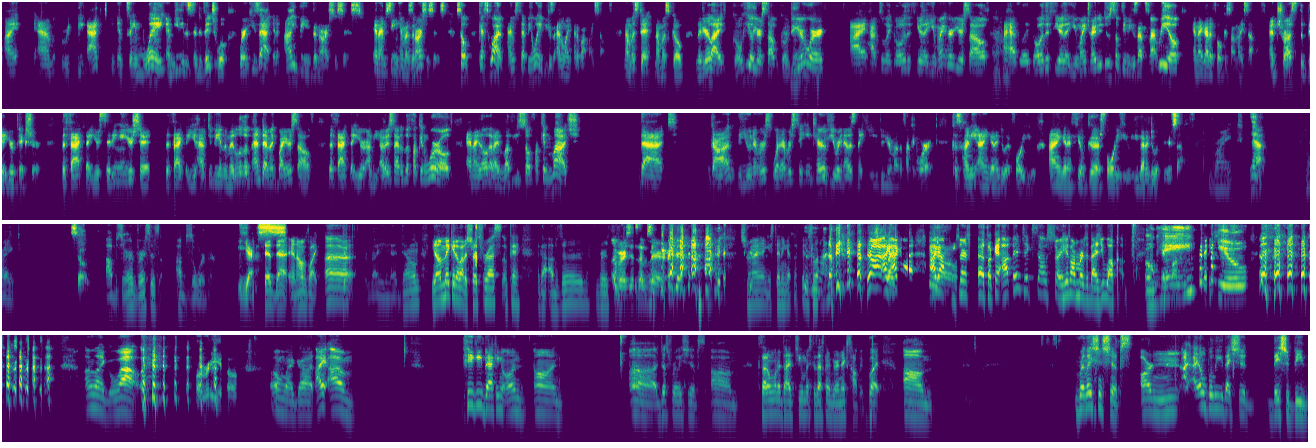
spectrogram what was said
I am reacting in the same way and meeting this individual where he's at, and I'm being the narcissist and I'm seeing him as a narcissist. So, guess what? I'm stepping away because I don't like that about myself. Namaste, namaste, go live your life, go heal yourself, go do your work. I have to let go of the fear that you might hurt yourself. Uh-huh. I have to let go of the fear that you might try to do something because that's not real. And I got to focus on myself and trust the bigger picture. The fact that you're sitting in your shit, the fact that you have to be in the middle of a pandemic by yourself, the fact that you're on the other side of the fucking world. And I know that I love you so fucking much that God, the universe, whatever's taking care of you right now is making you do your motherfucking work. Cause honey, I ain't gonna do it for you. I ain't gonna feel good for you. You gotta do it for yourself. Right. Yeah. Right. So Observe versus absorb. Yes. Said that, and I was like, uh, writing that down. You know, I'm making a lot of shirts for us. Okay. I got observe versus Versus observe. Trying and standing at the finish line. no, I, I, I got, I got some shirts for us. Okay. Authentic self shirt. Here's our merchandise. You're welcome. Okay. Thank you. I'm like, wow. For real. oh my god. I um piggybacking on on uh just relationships um because I don't want to dive too much because that's going to be our next topic. But um relationships are n- I, I don't believe they should they should be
